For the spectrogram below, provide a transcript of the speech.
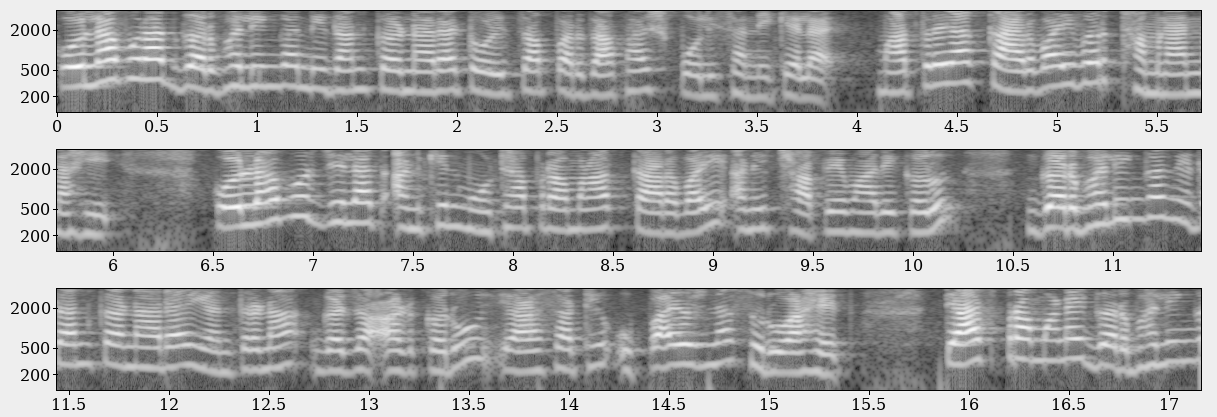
कोल्हापुरात गर्भलिंग निदान करणाऱ्या टोळीचा पर्दाफाश पोलिसांनी केलाय. मात्र या कारवाईवर थांबणार नाही. कोल्हापूर जिल्ह्यात आणखीन मोठ्या प्रमाणात कारवाई आणि छापेमारी करून गर्भलिंग निदान करणाऱ्या यंत्रणा गजाआड करू यासाठी उपाययोजना सुरू आहेत. त्याचप्रमाणे गर्भलिंग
